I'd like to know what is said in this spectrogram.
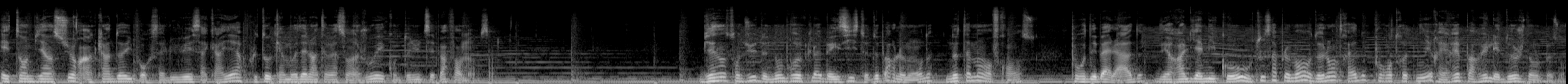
étant bien sûr un clin d'œil pour saluer sa carrière plutôt qu'un modèle intéressant à jouer compte tenu de ses performances. Bien entendu, de nombreux clubs existent de par le monde, notamment en France, pour des balades, des rallyes amicaux ou tout simplement de l'entraide pour entretenir et réparer les deux dans le besoin.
